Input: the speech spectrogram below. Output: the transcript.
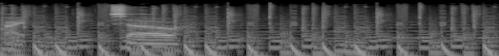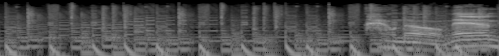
Alright. So... I don't know, man.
